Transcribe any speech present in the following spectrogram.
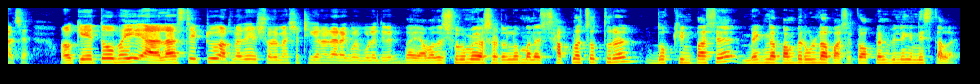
আচ্ছা ওকে তো ভাই লাস্ট একটু আপনাদের শোরুমে আসার ঠিকানাটা আরেকবার বলে দিবেন। ভাই আমাদের শোরুমে আসাটা হলো মানে শাপলা চত্বরের দক্ষিণ পাশে মেঘনা পাম্পের উল্টা পাশে টপ টেন বিল্ডিং এর নিচতলায়।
